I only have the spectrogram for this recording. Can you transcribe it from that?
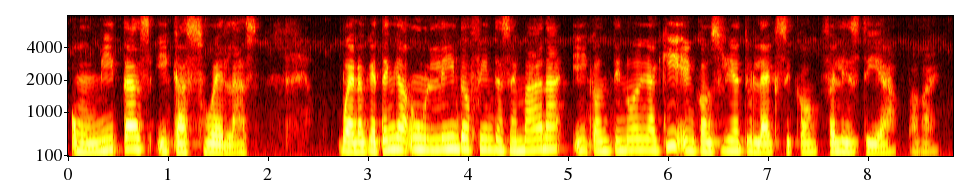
humitas y cazuelas. Bueno, que tengan un lindo fin de semana y continúen aquí en Construye tu Léxico. Feliz día. Bye bye.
